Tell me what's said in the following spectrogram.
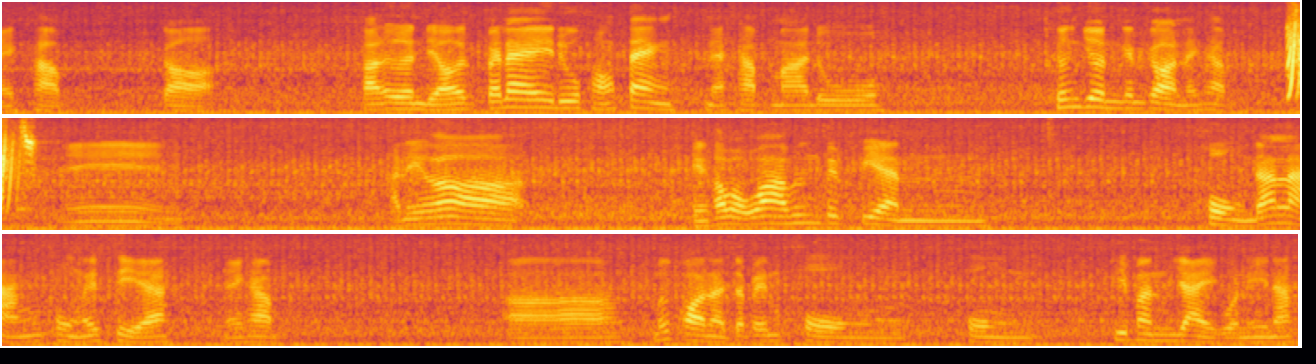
นะครับก็ ก่อนอื่นเดี๋ยวไปได้ดูของแต่งนะครับ มาดูเครื่องยนต์กันก่อนนะครับนี่อันนี้ก็เห็นเขาบอกว่าเพิ่งไปเปลี่ยนโครงด้านหลังโครงไอเสียนะครับเมื่อก่อนอาจจะเป็นโครงโครงที่มันใหญ่กว่านี้นะ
